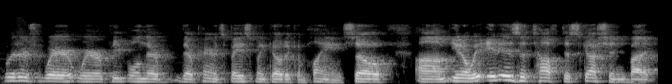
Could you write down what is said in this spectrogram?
Twitter's where where people in their their parents' basement go to complain. So um, you know, it, it is a tough discussion, but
